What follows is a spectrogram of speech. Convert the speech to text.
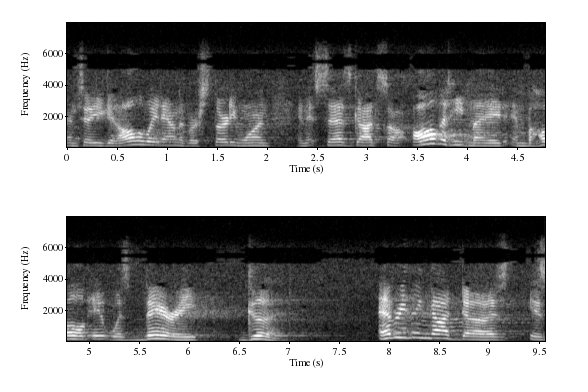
until you get all the way down to verse 31. And it says, God saw all that He'd made, and behold, it was very good. Everything God does is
